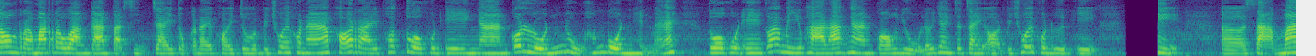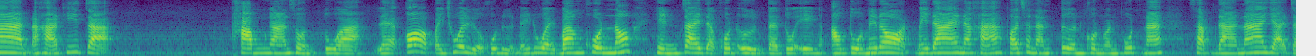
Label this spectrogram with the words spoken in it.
ต้องระมัดระวังการตัดสินใจตกกระไดพลอยโจรไปช่วยเขานะ เพราะอะไรเพราะตัวคุณเองงานก็ล้นอยู่ข้างบนเห็นไหมตัวคุณเองก็มีภาระงานกองอยู่ แล้วยังจะใจอ่อนไปช่วยคนอื่นอีกนี่สามารถนะคะที่จะทำงานส่วนตัวและก็ไปช่วยเหลือคนอื่นได้ด้วย บางคนเนาะเห็นใจแต่คนอื่น แต่ตัวเองเอาตัวไม่รอดไม่ได้นะคะ เพราะฉะนั้นเตือนคนวันพุธนะ สัปดาห์หน้าอย่าใจ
